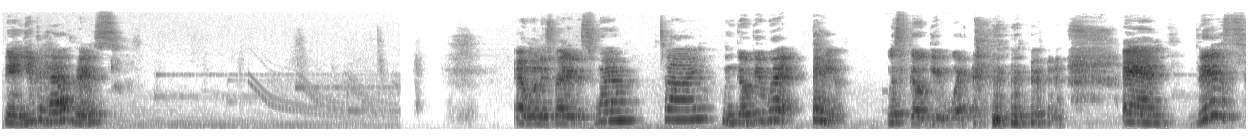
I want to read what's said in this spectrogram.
then you can have this. And when it's ready to swim time, and go get wet, bam, let's go get wet. and this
